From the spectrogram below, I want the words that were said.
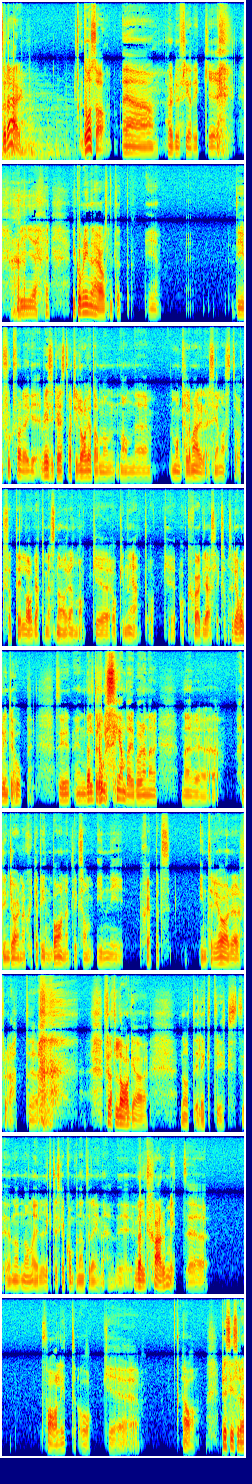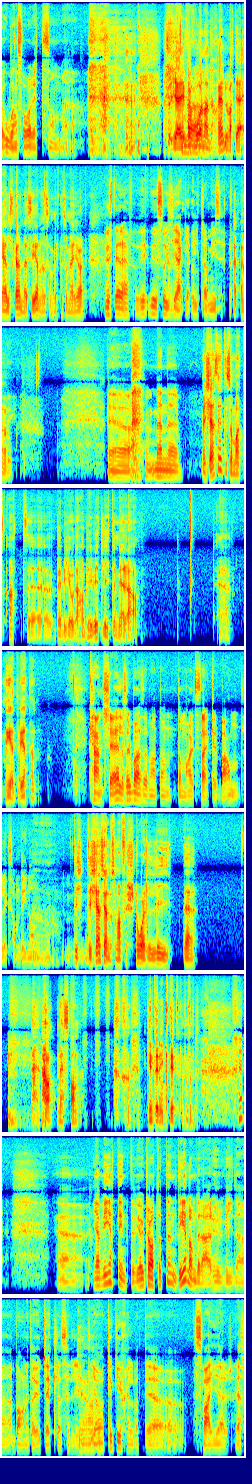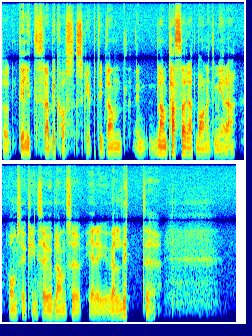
Sådär. Då så. Eh, hör du Fredrik. eh, Vi, eh, vi kommer in i det här avsnittet i, det är ju fortfarande, Razor Crest vart ju lagat av någon, någon eh, Mon Calamari där senast och så att det är lagat med snören och, eh, och nät och, eh, och sjögräs liksom. Så det håller inte ihop. Så det är en väldigt rolig scen där i början när, när din Jarn har skickat in barnet liksom in i skeppets interiörer för att eh, för att laga något elektriskt, eh, någon, någon elektriska komponenter där inne. Det är väldigt charmigt. Eh, farligt och eh, ja, precis sådär oansvarigt som Alltså, jag är Som bara- förvånad själv att jag älskar den där scenen så mycket som jag gör. Visst är det här, det- det är så jäkla ultramysigt. Ja. Eh, men Men känns det inte som att, att eh, Baby Yoda har blivit lite mera eh, medveten? kanske, eller så är det bara så att de, de har ett starkare band liksom. Det är någon, Det, det känns ju ändå som att han förstår lite. Ja, nästan. inte riktigt. Eh, jag vet inte. Vi har ju pratat en del om det där huruvida barnet har utvecklats eller inte. Ja. Jag tycker ju själv att det svajar. Alltså, det är lite sådär because script. Ibland, ibland passar det att barnet är mera om sig och kring sig och ibland så är det ju väldigt eh,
